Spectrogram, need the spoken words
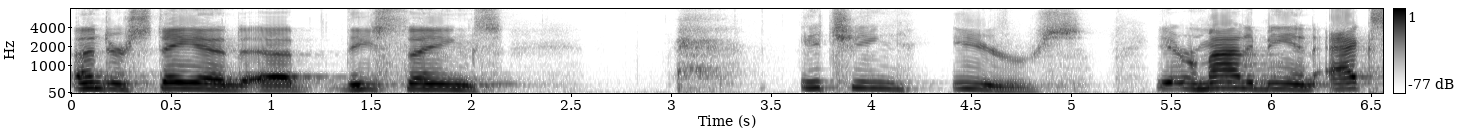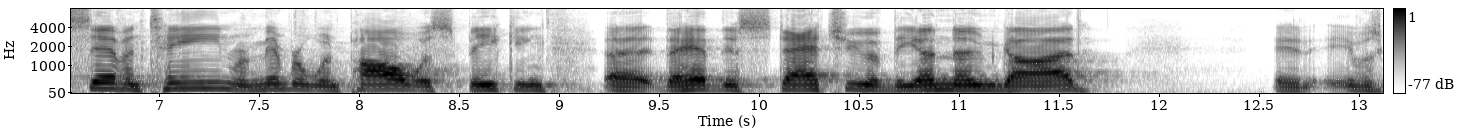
understand uh, these things itching ears. It reminded me in Acts 17, remember when Paul was speaking, uh, they had this statue of the unknown God. And it was,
